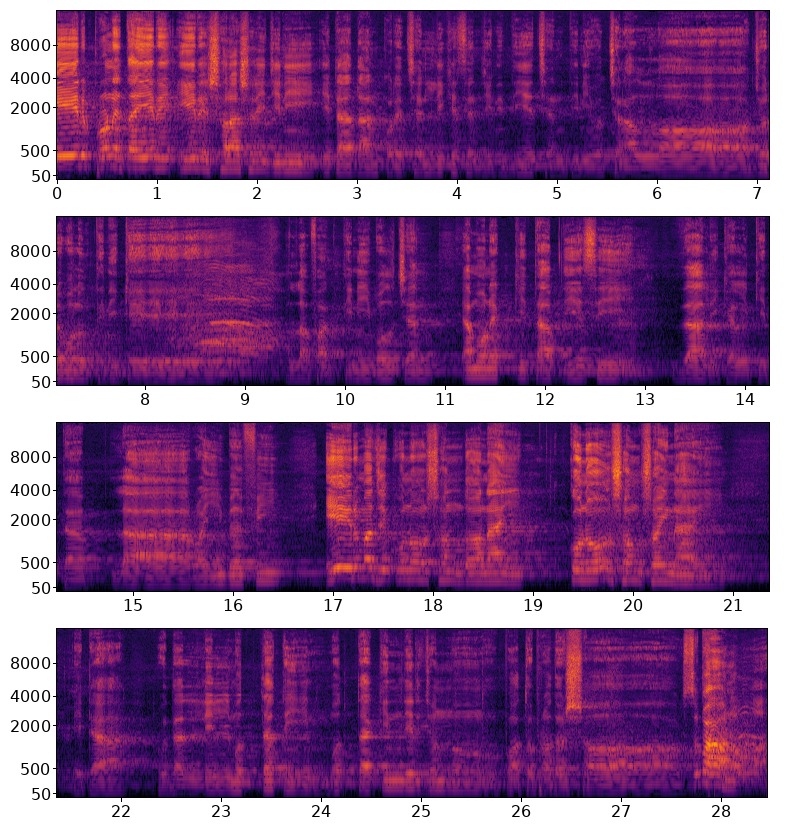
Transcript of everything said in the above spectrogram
এর প্রণেতা, এর এর সরাসরি যিনি এটা দান করেছেন, লিখেছেন, যিনি দিয়েছেন, তিনি হচ্ছেন আল্লাহ। জোরে বলুন, তিনি কে? আল্লাহ পাক, তিনি বলছেন, এমন এক কিতাব দিয়েছি জালিকাল কিতাব, লা রাইবা ফি এর মাঝে কোনো সন্দেহ নাই, কোনো সংশয় নাই। এটা হুদাল্লিল মুত্তাকিন, মুত্তাকিনদের জন্য পথ প্রদর্শক। সুবহানাল্লাহ।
